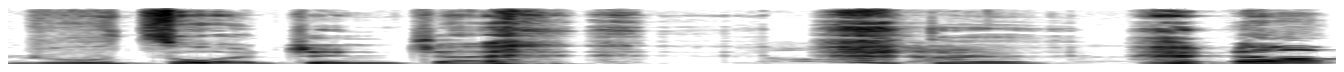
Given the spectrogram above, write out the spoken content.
如坐针毡。对，然后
